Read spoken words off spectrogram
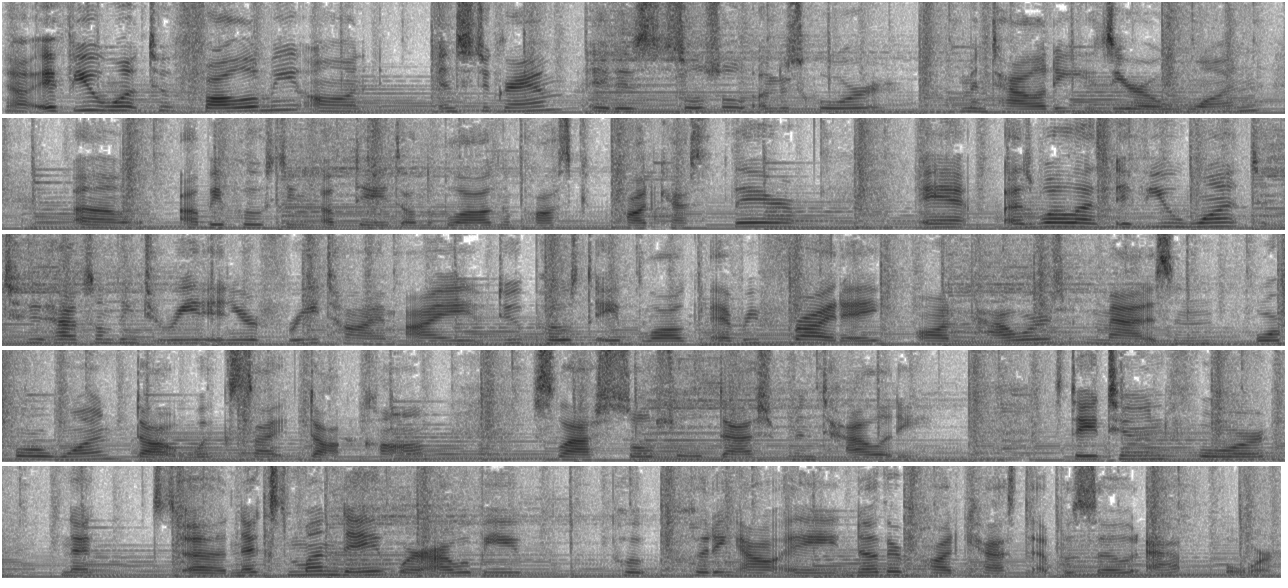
Now, if you want to follow me on Instagram, it is social underscore mentality zero one. Um, I'll be posting updates on the blog and podcast there. And as well as if you want to have something to read in your free time, I do post a blog every Friday on powersmadison441.wixsite.com slash social dash mentality. Stay tuned for next uh, next Monday where I will be put, putting out another podcast episode at 4.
